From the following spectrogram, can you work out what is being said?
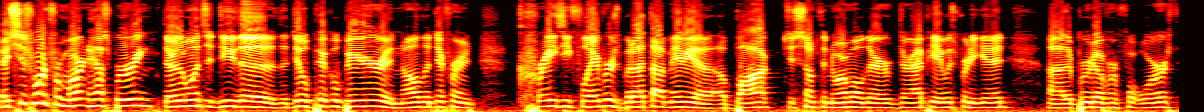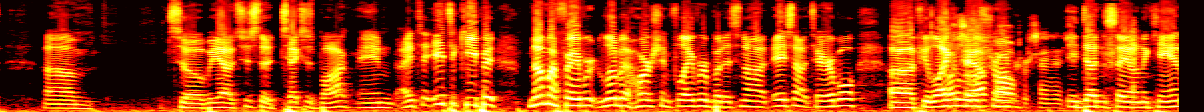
it's just one from Martin House Brewery. They're the ones that do the the dill pickle beer and all the different crazy flavors. But I thought maybe a, a Bock, just something normal. Their their IPA was pretty good. Uh, they're brewed over in Fort Worth. Um, so, but yeah, it's just a Texas Bock, and it's a, it's a keep it. Not my favorite. A little bit harsh in flavor, but it's not it's not terrible. Uh, if you like What's a little stronger, percentage? it doesn't say on the can,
